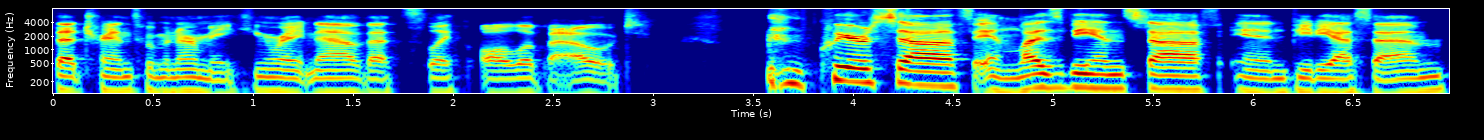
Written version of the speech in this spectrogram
that trans women are making right now that's like all about queer stuff and lesbian stuff and BDSM.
